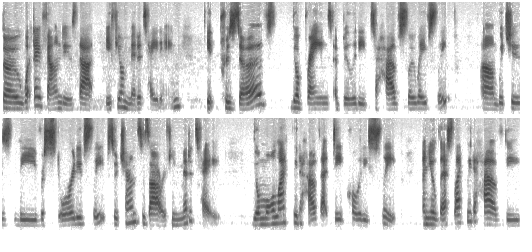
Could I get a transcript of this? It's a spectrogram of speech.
So, what they found is that if you're meditating, it preserves your brain's ability to have slow wave sleep, um, which is the restorative sleep. So, chances are, if you meditate, you're more likely to have that deep quality sleep and you're less likely to have the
